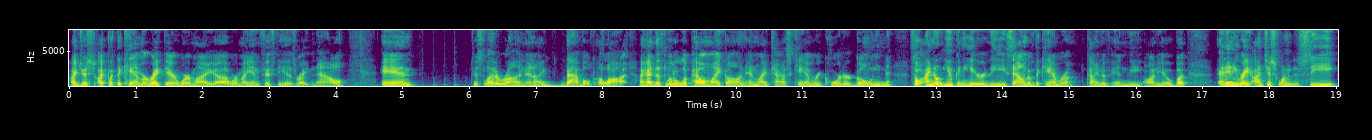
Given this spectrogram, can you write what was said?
I just, I put the camera right there where my, uh, where my M50 is right now. And just let it run and I babbled a lot. I had this little lapel mic on and my Tascam recorder going so I know you can hear the sound of the camera kind of in the audio, but at any rate, I just wanted to see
